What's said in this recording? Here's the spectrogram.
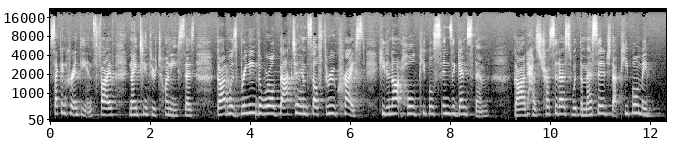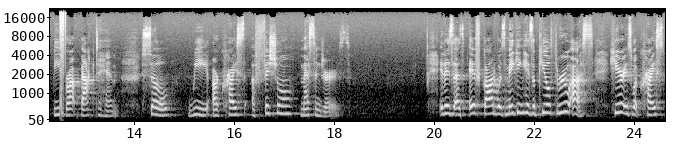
2 Corinthians 5 19 through 20 says, God was bringing the world back to himself through Christ. He did not hold people's sins against them. God has trusted us with the message that people may be brought back to him. So we are Christ's official messengers. It is as if God was making his appeal through us. Here is what Christ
